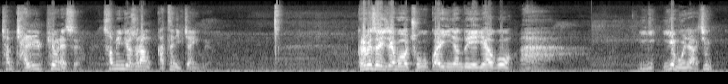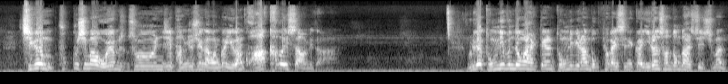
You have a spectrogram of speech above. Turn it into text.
참 잘 표현했어요. 서민 교수랑 같은 입장이고요. 그러면서 이제 뭐 조국과의 인연도 얘기하고 아 이게 이게 뭐냐 지금 지금 후쿠시마 오염수인지 방류수에 나오는 거 이거는 과학하고의 싸움이다. 우리가 독립운동을 할 때는 독립이라는 목표가 있으니까 이런 선동도 할 수 있지만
